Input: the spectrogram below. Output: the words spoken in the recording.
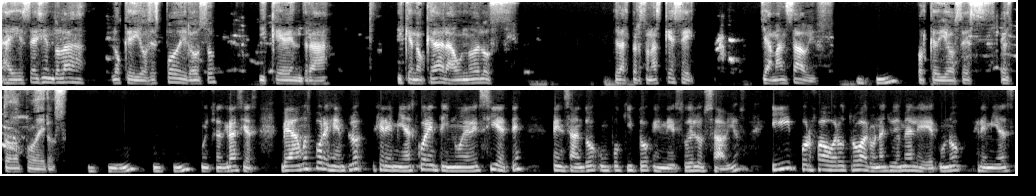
Ahí está diciendo la, lo que Dios es poderoso y que vendrá y que no quedará uno de los de las personas que se llaman sabios, porque Dios es el todopoderoso. Muchas gracias. Veamos, por ejemplo, Jeremías 49, 7, pensando un poquito en eso de los sabios. Y por favor, otro varón, ayúdeme a leer uno, Jeremías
